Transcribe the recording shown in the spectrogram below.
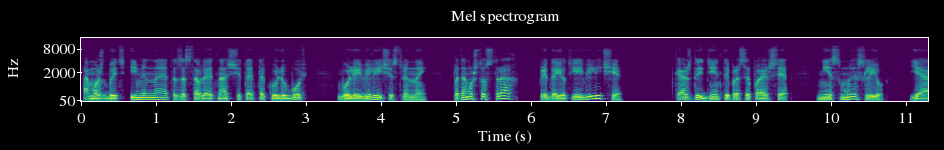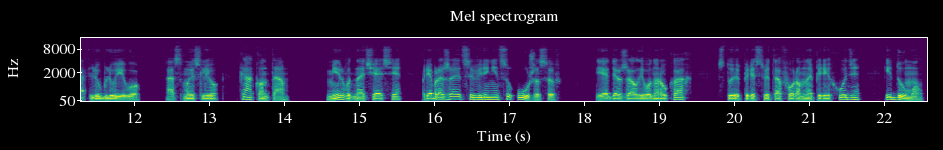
А может быть, именно это заставляет нас считать такую любовь более величественной, потому что страх — придает ей величие. Каждый день ты просыпаешься не с мыслью «я люблю его», а с мыслью «как он там?». Мир в одночасье преображается в вереницу ужасов. Я держал его на руках, стоя перед светофором на переходе, и думал,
